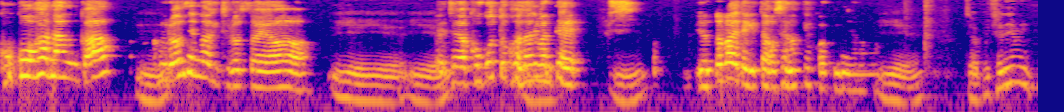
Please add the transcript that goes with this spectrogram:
그거 하나인가? 음, 그런 생각이 들었어요. 예, 예, 예, 제가 그것도 거사님한테 음, 여쭤봐야 되겠다고 생각했거든요. 예. 자, 부처님,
